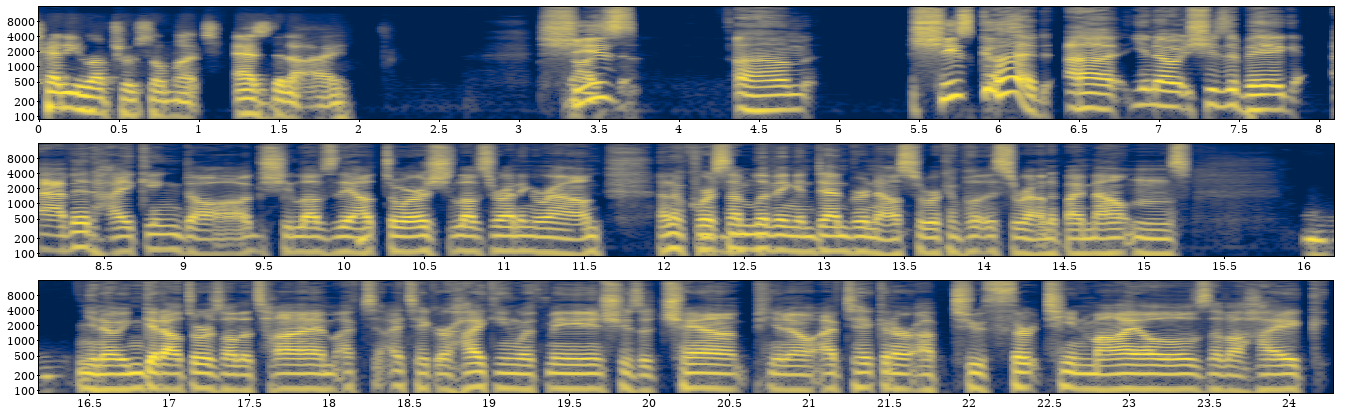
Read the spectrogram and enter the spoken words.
Teddy loved her so much, as did I. She's um she's good. Uh you know, she's a big avid hiking dog. She loves the outdoors. She loves running around. And of course, I'm Mhm. living in Denver now, so we're completely surrounded by mountains. You know, you can get outdoors all the time. I, t- I take her hiking with me. She's a champ. You know, I've taken her up to 13 miles of a hike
